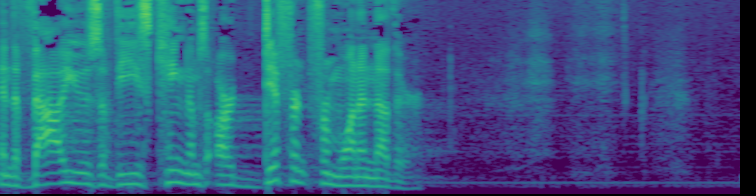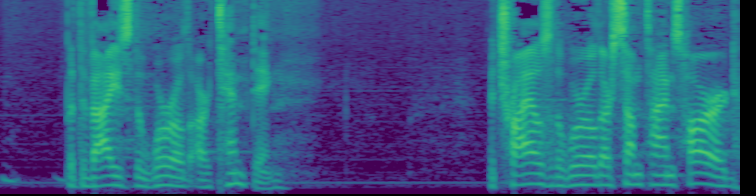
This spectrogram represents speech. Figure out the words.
and the values of these kingdoms are different from one another. But the values of the world are tempting. The trials of the world are sometimes hard.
